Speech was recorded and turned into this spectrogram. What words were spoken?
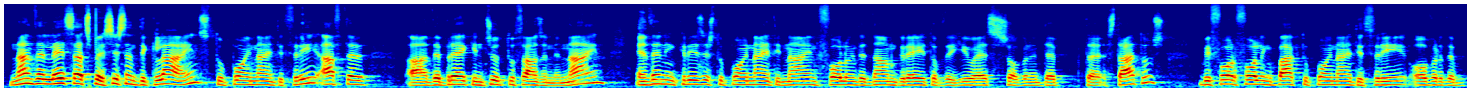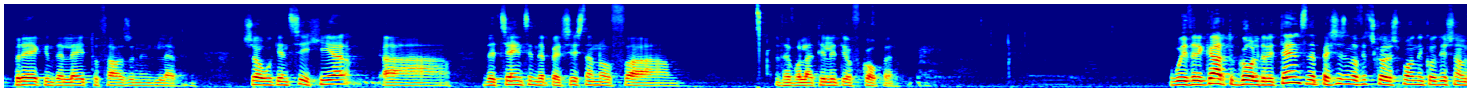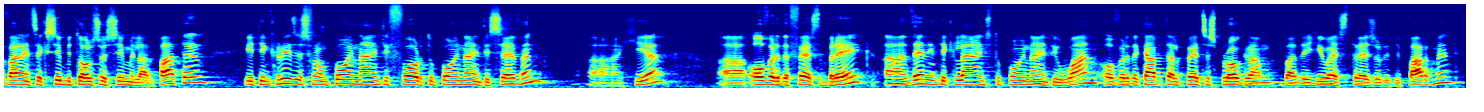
Nonetheless, such persistence declines to 0.93 after uh, the break in June 2009, and then increases to 0.99 following the downgrade of the US sovereign debt uh, status, before falling back to 0.93 over the break in the late 2011. So we can see here uh, the change in the persistence of uh, the volatility of copper. With regard to gold returns, the persistence of its corresponding conditional variance exhibit also a similar pattern. It increases from 0.94 to 0.97 uh, here uh, over the first break. Uh, then it declines to 0.91 over the capital purchase program by the US Treasury Department.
